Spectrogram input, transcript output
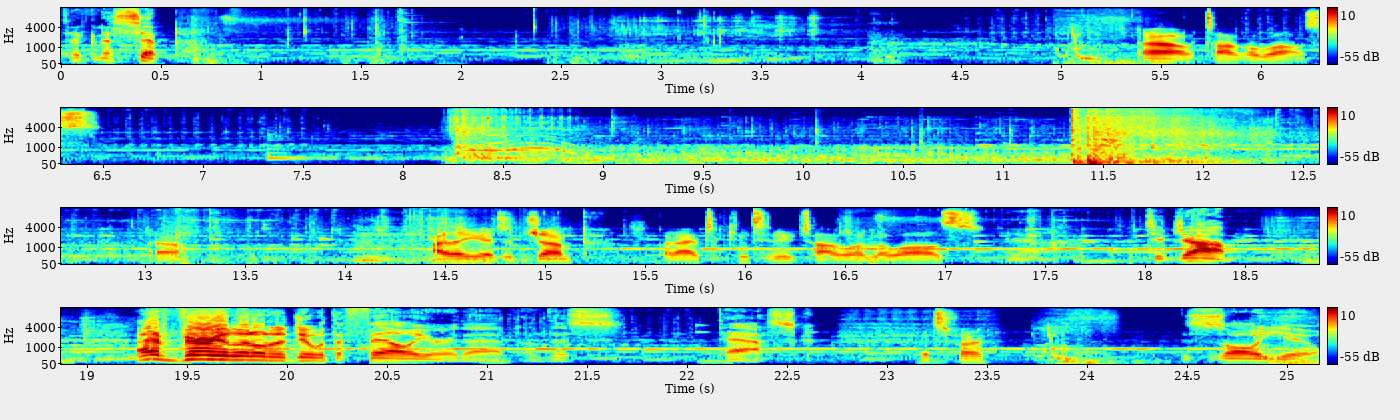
Taking a sip. Oh, toggle walls. Oh. I thought you had to jump, but I have to continue toggling the walls. Yeah, it's your job. I have very little to do with the failure of that of this task. That's fine. This is all you.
